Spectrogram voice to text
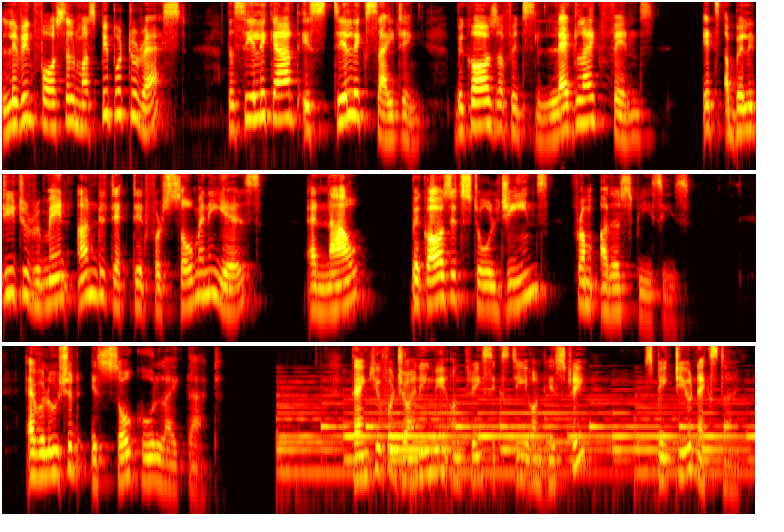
living fossil must be put to rest, the coelacanth is still exciting because of its leg like fins, its ability to remain undetected for so many years, and now because it stole genes from other species. Evolution is so cool like that. Thank you for joining me on 360 on History. Speak to you next time.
